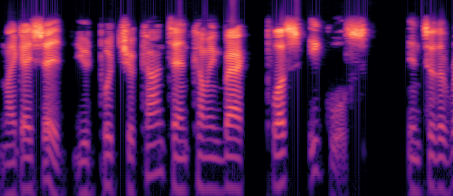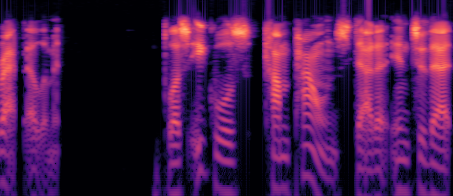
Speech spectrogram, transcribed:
Like I said, you'd put your content coming back plus equals into the wrap element. Plus equals compounds data into that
